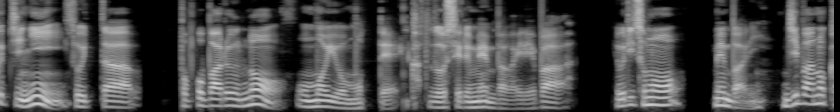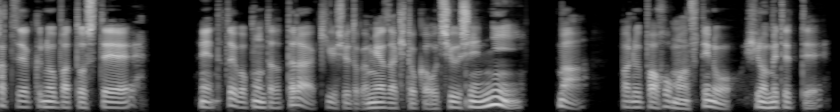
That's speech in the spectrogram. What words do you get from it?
各地にそういったポポバルーンの思いを持って活動しているメンバーがいれば、よりそのメンバーに地場の活躍の場として、ね、例えばポンタだったら九州とか宮崎とかを中心に、まあ、バルーンパフォーマンスっていうのを広めてって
